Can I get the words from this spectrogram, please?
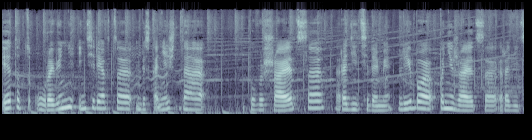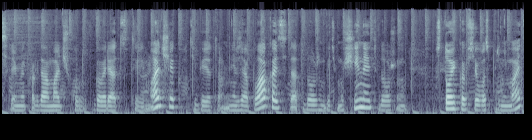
этот уровень интеллекта бесконечно повышается родителями, либо понижается родителями, когда мальчику говорят, ты мальчик, тебе там нельзя плакать, да, ты должен быть мужчиной, ты должен стойко все воспринимать.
